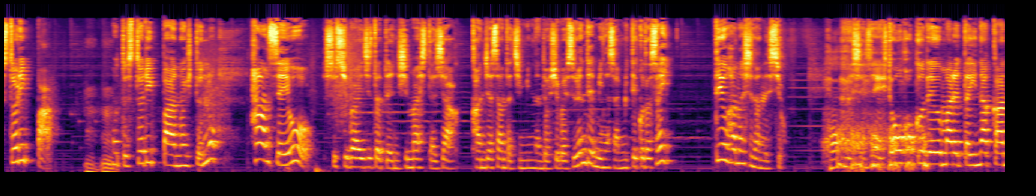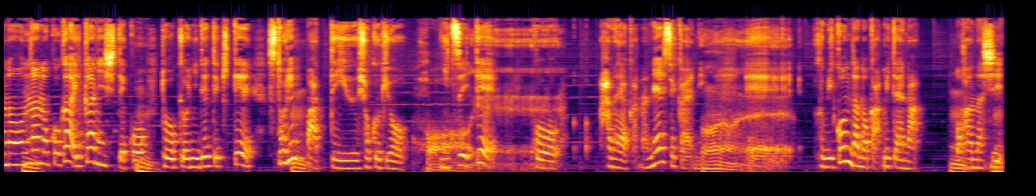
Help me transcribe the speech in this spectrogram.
ストリッパー、元ストリッパーの人の半生を芝居仕立てにしました。じゃあ、患者さんたちみんなでお芝居するんで皆さん見てください。っていう話なんですよ。はあ話ですね。東北で生まれた田舎の女の子がいかにしてこう、うん東京に出てきて、ストリッパーっていう職業について、こう、華やかなね、世界に、はいえー踏み込んだのか、みたいなうんお話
